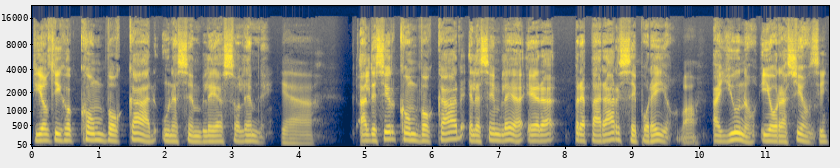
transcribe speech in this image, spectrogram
Dios dijo convocar una asamblea solemne. Ya. Al decir convocar la asamblea era prepararse por ello, Wow. ayuno y oración. Sí.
